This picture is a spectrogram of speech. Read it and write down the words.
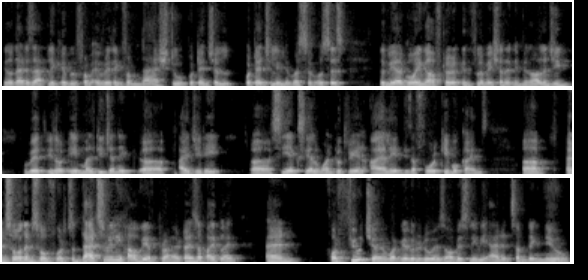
You know that is applicable from everything from NASH to potential potentially liver cirrhosis. Then we are going after inflammation and immunology with you know a multigenic uh, IGD, uh, CXCL one, two, three, and IL8. These are four chemokines, um, and so on and so forth. So that's really how we have prioritized the pipeline. And for future, what we are going to do is obviously we added something new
